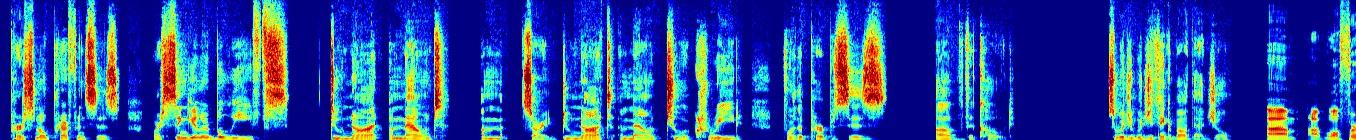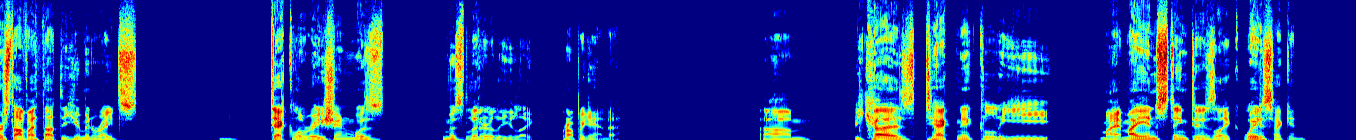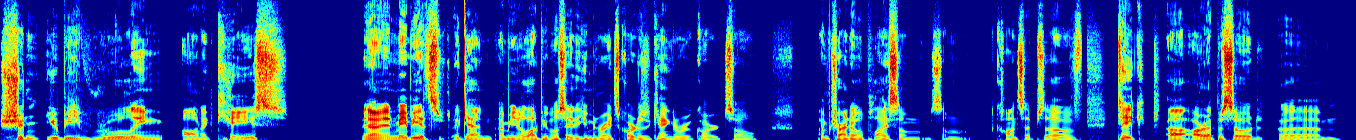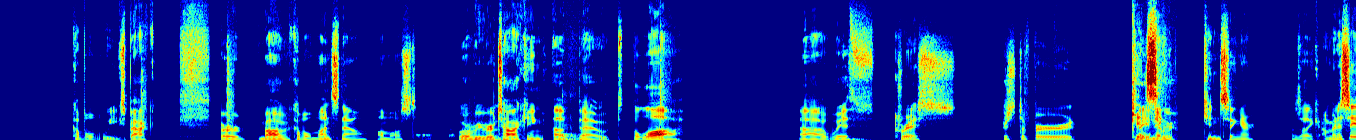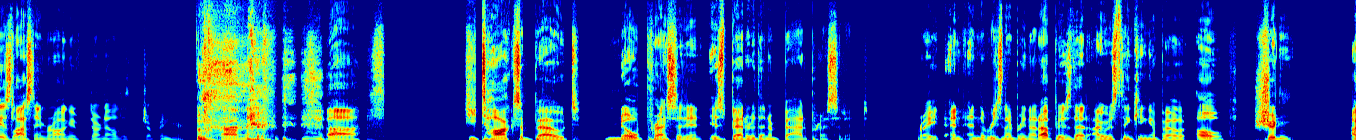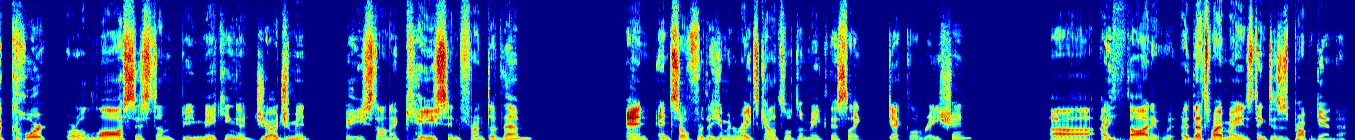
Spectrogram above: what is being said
personal preferences or singular beliefs do not amount um, sorry do not amount to a creed for the purposes of the code so what you what you think about that joel Um. uh, well, first off, I thought the human rights declaration was was literally like propaganda. Um, because technically, my my instinct is like, wait a second, shouldn't you be ruling on a case? And- And maybe it's again. I mean, a lot of people say the human rights court is a kangaroo court, so I'm trying to apply some some concepts of take uh, our episode um a couple weeks back or well, a couple months now almost where we were Mhm. talking about the law uh with Chris Christopher Kinsinger. never- Kinsinger. I was like, I'm gonna say his last name wrong if Darnell doesn't jump in here. Um, uh, he talks about no precedent is better than a bad precedent, right? And and the reason I bring that up is that I was thinking about, oh, shouldn't a court or a law system be making a judgment based on a case in front of them? And and so for the Human Rights Council to make this like declaration, uh, I thought it. That's why my instinct is, is propaganda.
